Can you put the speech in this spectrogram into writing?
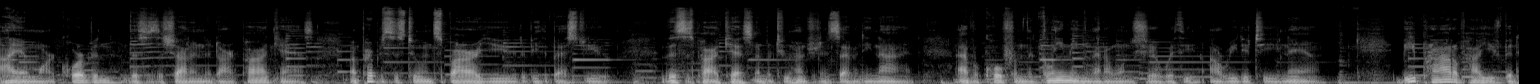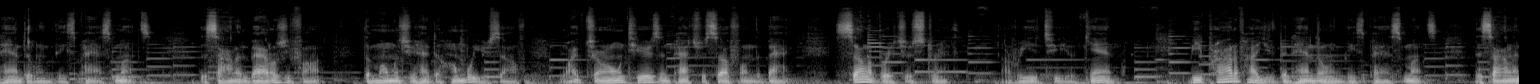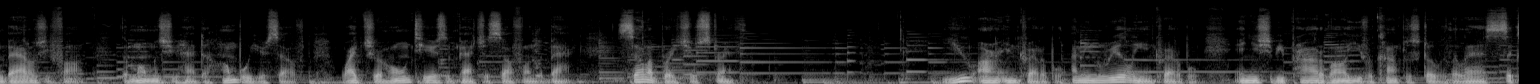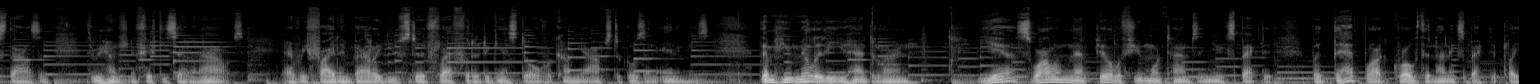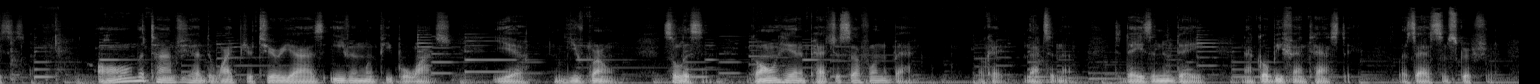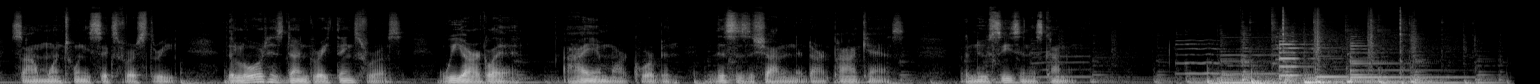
I am Mark Corbin. This is the Shot in the Dark podcast. My purpose is to inspire you to be the best you. This is podcast number 279. I have a quote from the Gleaming that I want to share with you. I'll read it to you now. Be proud of how you've been handling these past months, the silent battles you fought, the moments you had to humble yourself, wipe your own tears, and pat yourself on the back. Celebrate your strength. I'll read it to you again. Be proud of how you've been handling these past months, the silent battles you fought, the moments you had to humble yourself, wipe your own tears, and pat yourself on the back. Celebrate your strength. You are incredible. I mean, really incredible. And you should be proud of all you've accomplished over the last 6,357 hours. Every fight and battle you stood flat footed against to overcome your obstacles and enemies. The humility you had to learn. Yeah, swallowing that pill a few more times than you expected, but that brought growth in unexpected places. All the times you had to wipe your teary eyes, even when people watched. Yeah, you've grown. So listen, go ahead and pat yourself on the back. Okay, that's enough. Today's a new day. Now go be fantastic. Let's add some scripture. Psalm 126, verse 3. The Lord has done great things for us. We are glad. I am Mark Corbin. This is a Shot in the Dark podcast. A new season is coming.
